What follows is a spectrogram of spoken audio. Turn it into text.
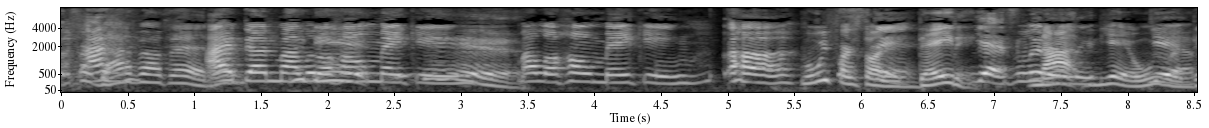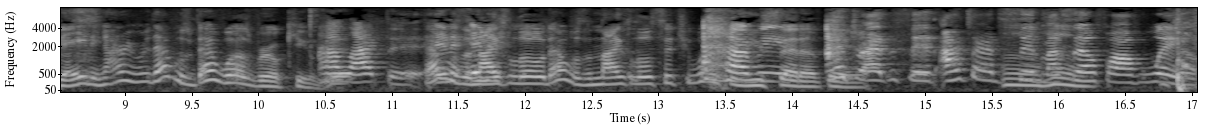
I forgot about that. I had done my little did. homemaking, Yeah. my little homemaking. Uh, when we first started stint. dating. Yes, literally. Not, yeah, when we were dating. I remember that was that was real cute. I liked it. That And- was a nice it- little that was a nice little situation I you mean, set up there. Mm-hmm. I tried to sit. I tried to sit myself off well.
